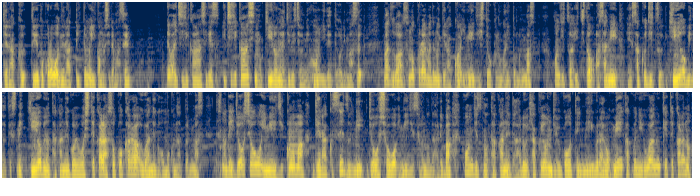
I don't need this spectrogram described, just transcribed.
下落っていうところを狙っていってもいいかもしれません。では、1時間足です。1時間足にも黄色の矢印を2本入れております。まずは、そのくらいまでの下落はイメージしておくのがいいと思います。本日は一度朝に、え昨日、金曜日のですね、金曜日の高値越えをしてから、そこからは上値が重くなっております。ですので、上昇をイメージ、このまま下落せずに上昇をイメージするのであれば、本日の高値である145.2ぐらいを明確に上抜けてからの、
